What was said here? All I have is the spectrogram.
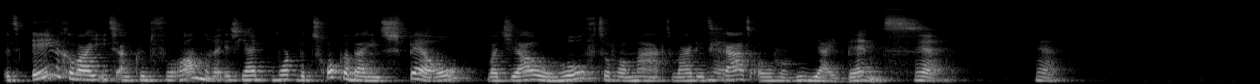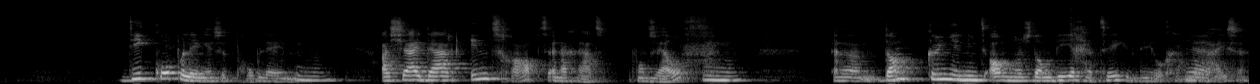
Het enige waar je iets aan kunt veranderen is, jij wordt betrokken bij een spel wat jouw hoofd ervan maakt, waar dit Ja. gaat over wie jij bent. Ja. Ja. Die koppeling is het probleem. Mhm. Als jij daar intrapt, en dat gaat vanzelf, Mhm. Ehm, dan kun je niet anders dan weer het tegendeel gaan Ja. bewijzen.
